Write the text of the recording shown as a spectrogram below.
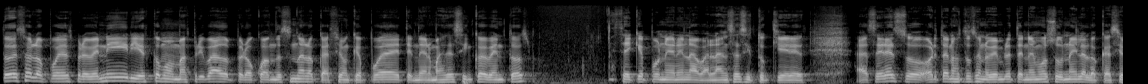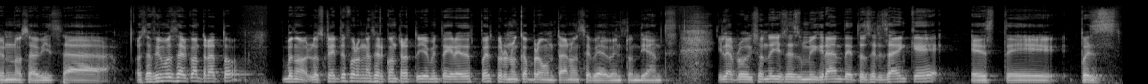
todo eso lo puedes prevenir y es como más privado, pero cuando es una locación que puede tener más de cinco eventos, hay que poner en la balanza si tú quieres hacer eso. Ahorita nosotros en noviembre tenemos una y la locación nos avisa. O sea, fuimos a hacer contrato. Bueno, los clientes fueron a hacer contrato, yo me integré después, pero nunca preguntaron si había evento un día antes. Y la producción de ellos es muy grande. Entonces, ¿saben qué? Este, pues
